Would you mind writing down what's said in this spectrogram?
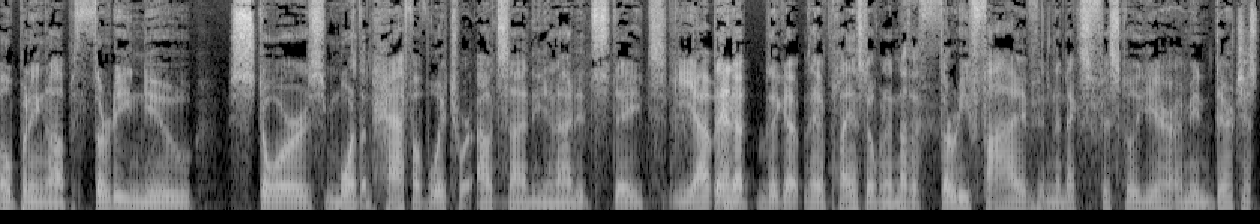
opening up 30 new stores, more than half of which were outside the United States. Yep, they got they got they have plans to open another 35 in the next fiscal year. I mean, they're just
